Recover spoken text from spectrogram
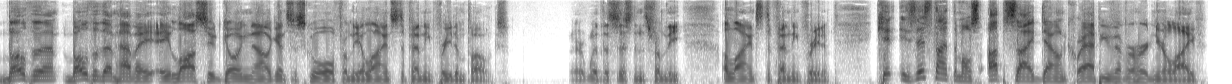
Both of them, both of them have a, a lawsuit going now against the school from the Alliance Defending Freedom folks, or with assistance from the Alliance Defending Freedom. Kit, is this not the most upside down crap you've ever heard in your life?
